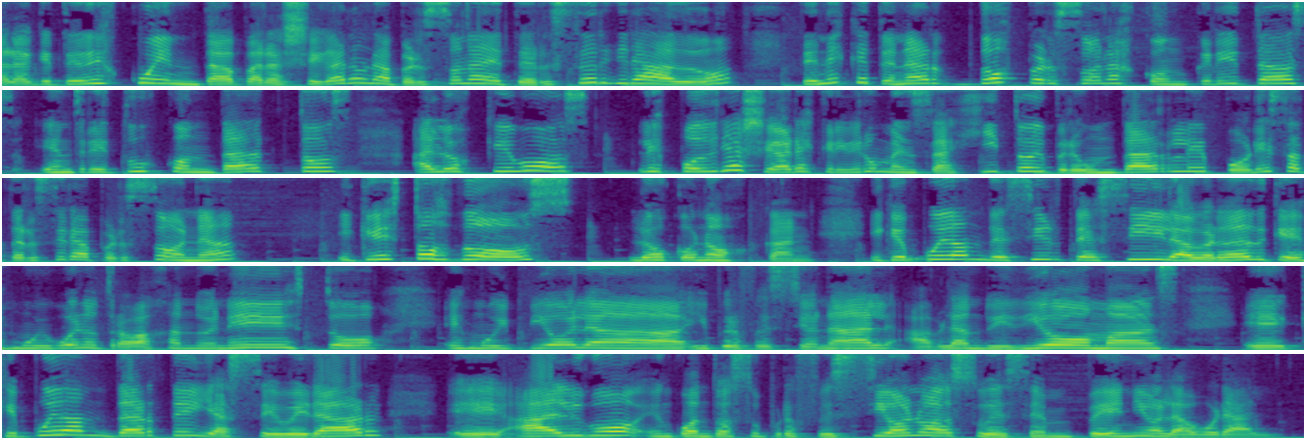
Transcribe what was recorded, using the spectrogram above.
Para que te des cuenta, para llegar a una persona de tercer grado, tenés que tener dos personas concretas entre tus contactos a los que vos les podrías llegar a escribir un mensajito y preguntarle por esa tercera persona y que estos dos lo conozcan y que puedan decirte, sí, la verdad que es muy bueno trabajando en esto, es muy piola y profesional hablando idiomas, eh, que puedan darte y aseverar eh, algo en cuanto a su profesión o a su desempeño laboral.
